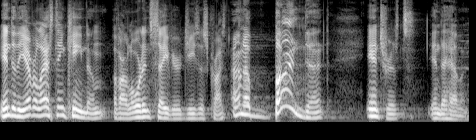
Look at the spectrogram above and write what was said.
into the everlasting kingdom of our Lord and Savior, Jesus Christ. An abundant entrance into heaven.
